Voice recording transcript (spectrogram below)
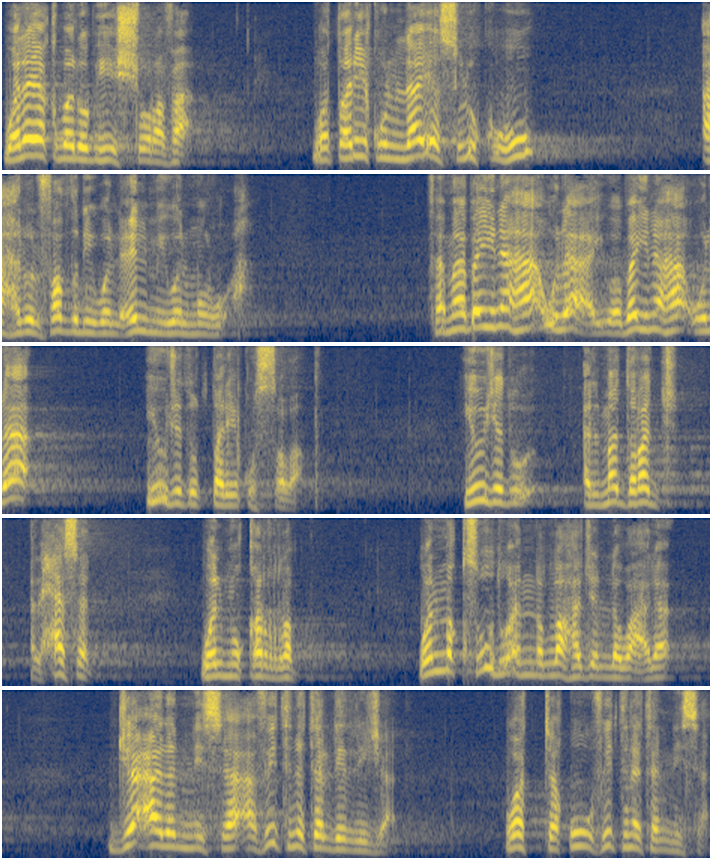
ولا يقبل به الشرفاء وطريق لا يسلكه أهل الفضل والعلم والمروءة. فما بين هؤلاء وبين هؤلاء يوجد الطريق الصواب يوجد المدرج الحسن والمقرب والمقصود أن الله جل وعلا جعل النساء فتنة للرجال. واتقوا فتنة النساء.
